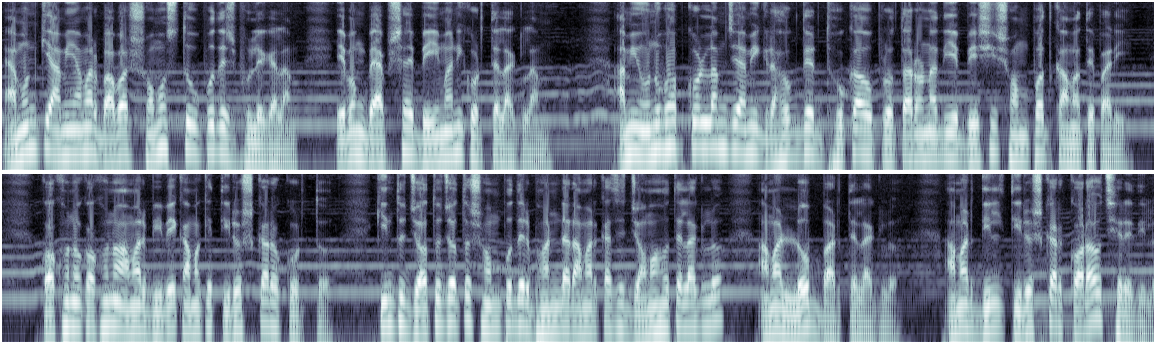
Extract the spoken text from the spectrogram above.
এমনকি আমি আমার বাবার সমস্ত উপদেশ ভুলে গেলাম এবং ব্যবসায় বেইমানি করতে লাগলাম। আমি অনুভব করলাম যে আমি গ্রাহকদের ধোকা ও প্রতারণা দিয়ে বেশি সম্পদ কামাতে পারি। কখনো কখনো আমার বিবেক আমাকে তিরস্কারও করত, কিন্তু যত যত সম্পদের ভাণ্ডার আমার কাছে জমা হতে লাগল, আমার লোভ বাড়তে লাগল। আমার দিল তিরস্কার করাও ছেড়ে দিল,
